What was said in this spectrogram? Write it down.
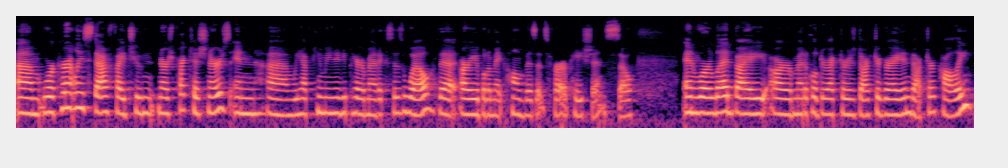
Um, we're currently staffed by two nurse practitioners, and um, we have community paramedics as well that are able to make home visits for our patients. So, and we're led by our medical directors, Dr. Gray and Dr. Colley.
